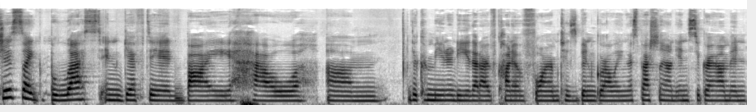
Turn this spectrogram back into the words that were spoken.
just like blessed and gifted by how um, the community that I've kind of formed has been growing, especially on Instagram and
